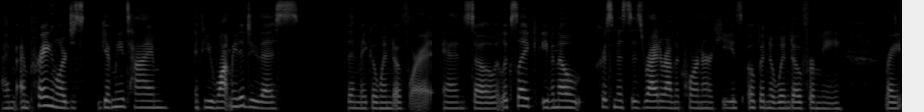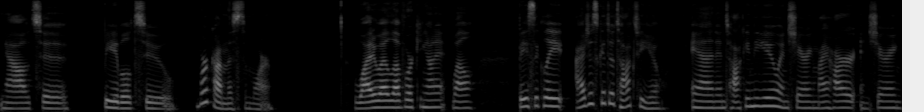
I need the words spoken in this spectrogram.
I'm I'm praying, Lord, just give me time. If you want me to do this, then make a window for it. And so it looks like even though Christmas is right around the corner, He's opened a window for me right now to be able to work on this some more. Why do I love working on it? Well, basically, I just get to talk to you. And in talking to you and sharing my heart and sharing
